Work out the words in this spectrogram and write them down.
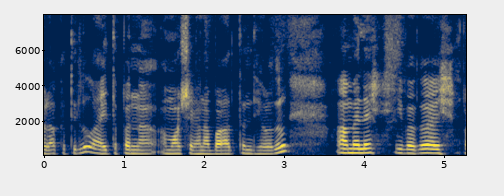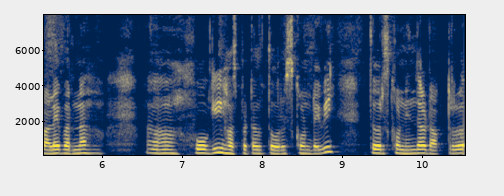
ಹೇಳಕತ್ತಿದ್ಲು. ಆಯ್ತಪ್ಪ ನಾ ಅಮಾವಾಸ್ಯಾಗನ ಬಾ ಅಂತಂದು ಹೇಳಿದ್ರು. ಆಮೇಲೆ ಇವಾಗ ಪಾಳೆ ಬರ್ನ ಹೋಗಿ ಹಾಸ್ಪಿಟಲ್ ತೋರಿಸ್ಕೊಂಡೇವಿ. ತೋರಿಸ್ಕೊಂಡಿಂದ ಡಾಕ್ಟ್ರು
